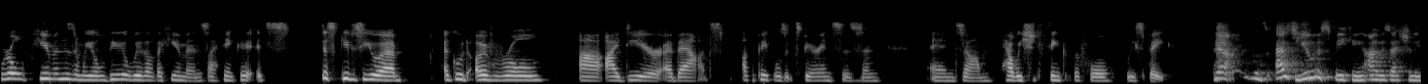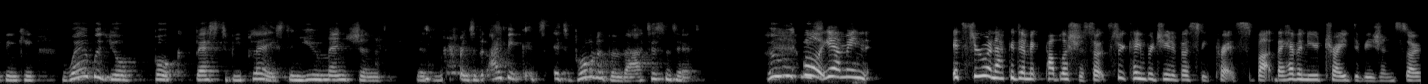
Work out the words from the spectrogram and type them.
we're all humans and we all deal with other humans. I think it's just gives you a, a good overall uh, idea about other people's experiences and and um, how we should think before we speak. Yeah, as you were speaking, I was actually thinking, where would your book best be placed? And you mentioned there's reference, but I think it's it's broader than that, isn't it? Who? Well, yeah, I mean, it's through an academic publisher, so it's through Cambridge University Press, but they have a new trade division. So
